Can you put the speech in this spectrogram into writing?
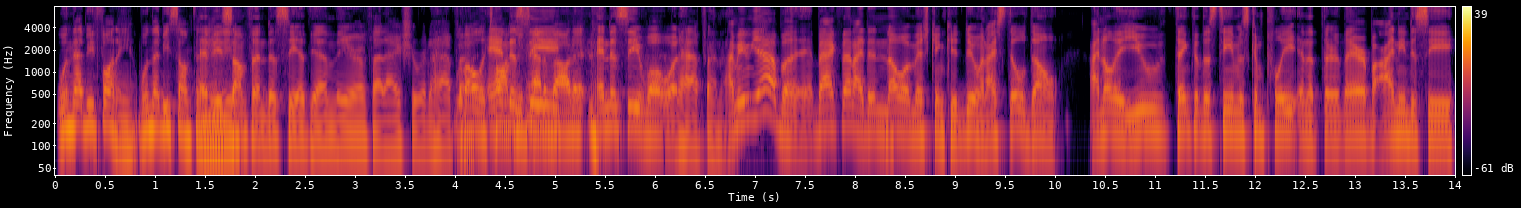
wouldn't that be funny? Wouldn't that be something? It'd be Andy? something to see at the end of the year if that actually were to happen. With all the and talk to we've see, had about it. and to see what would happen. I mean, yeah, but back then I didn't know what Michigan could do, and I still don't. I know that you think that this team is complete and that they're there, but I need to see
